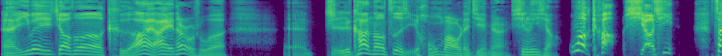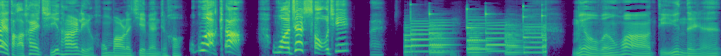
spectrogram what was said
哎，一位叫做可爱爱豆说，呃，只看到自己红包的界面，心里想：我靠，小气。再打开其他领红包的界面之后，我靠，我这手气，哎，没有文化底蕴的人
